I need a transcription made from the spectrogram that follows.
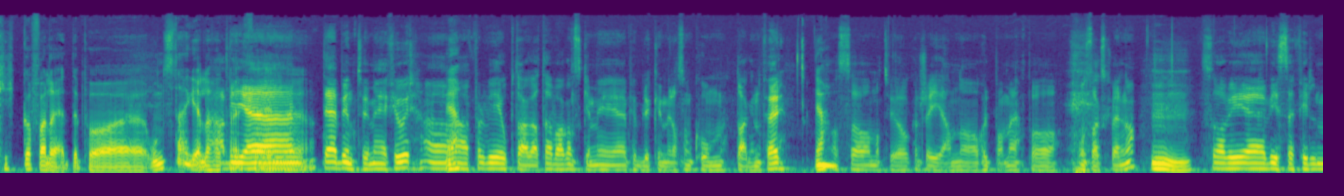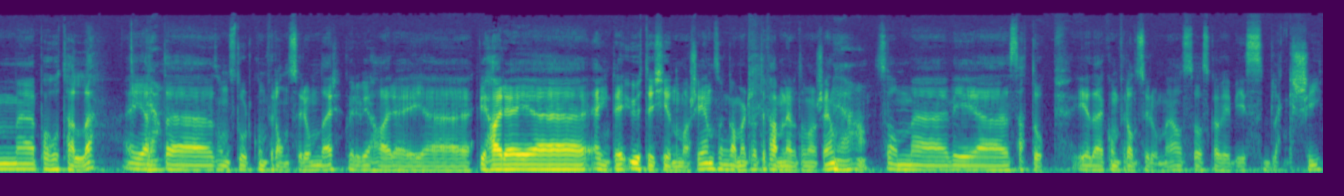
kickoff allerede på eh, onsdag? Eller Ja, vi, eh, det begynte vi med i fjor, Ja. for vi oppdaga at det var ganske mye publikummere som kom dagen før. Ja. Og så måtte vi jo kanskje gi dem noe å holde på med på onsdagskvelden òg. Mm. Så vi viser film på hotellet. I et ja. sånn stort konferanserom der, hvor vi har ei, eh, vi har ei eh, egentlig utekinomaskin, sånn gammel 35 mm-maskin, Ja. som vi setter opp i det konferanserommet, og så skal vi vise Black Sheep.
